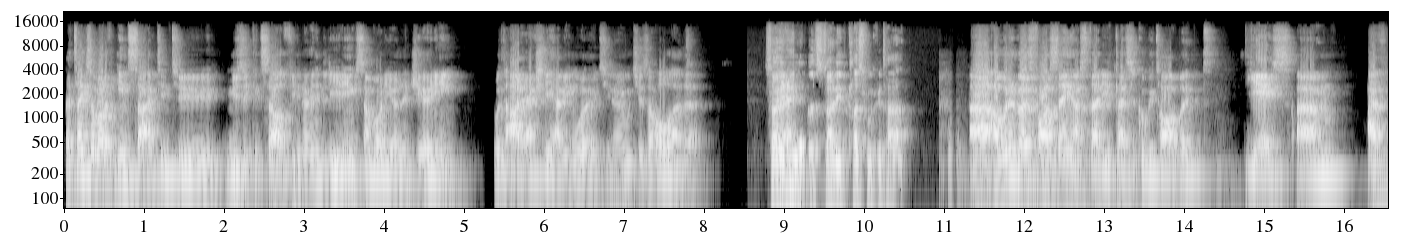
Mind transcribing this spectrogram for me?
that takes a lot of insight into music itself, you know, and leading somebody on a journey without actually having words, you know, which is a whole other. So have you ever studied classical guitar? Uh, I wouldn't go as far as saying I studied classical guitar, but yes, um, I've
